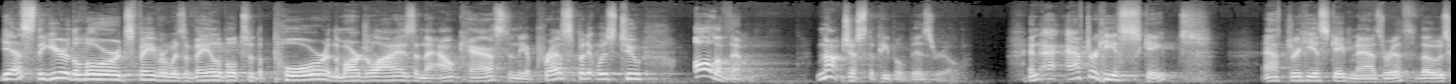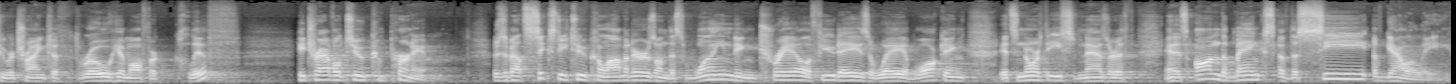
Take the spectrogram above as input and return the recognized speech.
Yes, the year of the Lord's favor was available to the poor and the marginalized and the outcast and the oppressed, but it was to all of them, not just the people of Israel. And a- after he escaped, after he escaped Nazareth, those who were trying to throw him off a cliff, he traveled to Capernaum. There's about 62 kilometers on this winding trail, a few days away of walking. It's northeast of Nazareth, and it's on the banks of the Sea of Galilee.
